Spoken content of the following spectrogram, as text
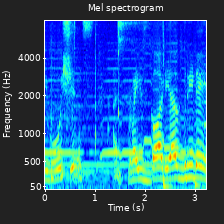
devotions and praise God every day.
